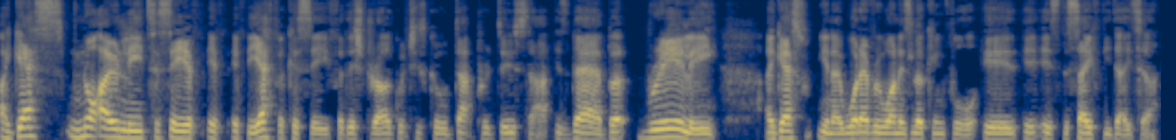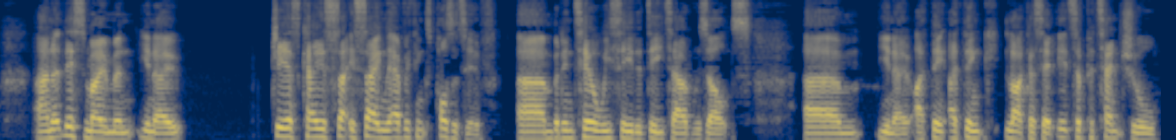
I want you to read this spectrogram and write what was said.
I guess not only to see if, if, if the efficacy for this drug, which is called daprodustat, is there, but really, I guess you know what everyone is looking for is, is the safety data. And at this moment, you know, GSK is, is saying that everything's positive, um, but until we see the detailed results, um, you know, I think I think, like I said, it's a potential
